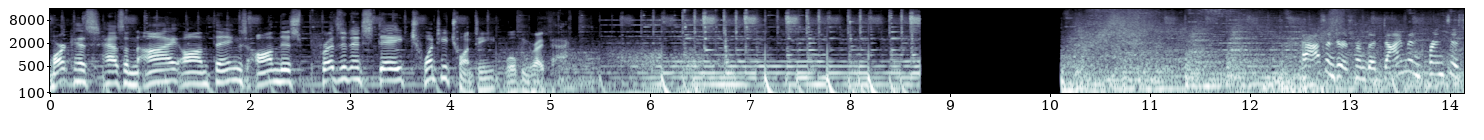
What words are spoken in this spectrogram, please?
Mark has, has an eye on things on this President's Day 2020. We'll be right back. Passengers from the Diamond Princess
